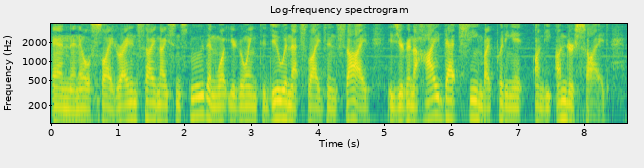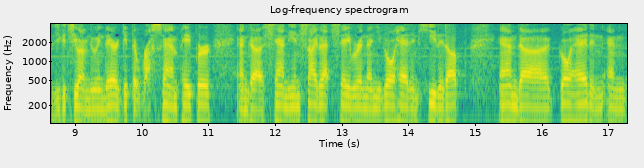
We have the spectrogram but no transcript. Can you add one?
and then it will slide right inside nice and smooth. And what you're going to do when that slides inside is you're going to hide that seam by putting it on the underside. As you can see what I'm doing there get the rough sandpaper and uh, sand the inside of that saber and then you go ahead and heat it up and uh, go ahead and, and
